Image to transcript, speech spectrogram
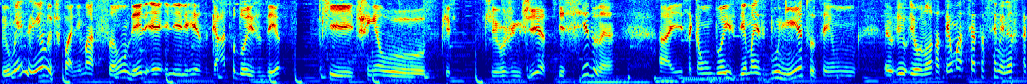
filme é lindo, tipo, a animação dele, é- ele, ele resgata o 2D que tinha o. que, que hoje em dia é esquecido, né? Aí isso aqui é um 2D mais bonito, tem um. Eu, eu, eu noto até uma certa semelhança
